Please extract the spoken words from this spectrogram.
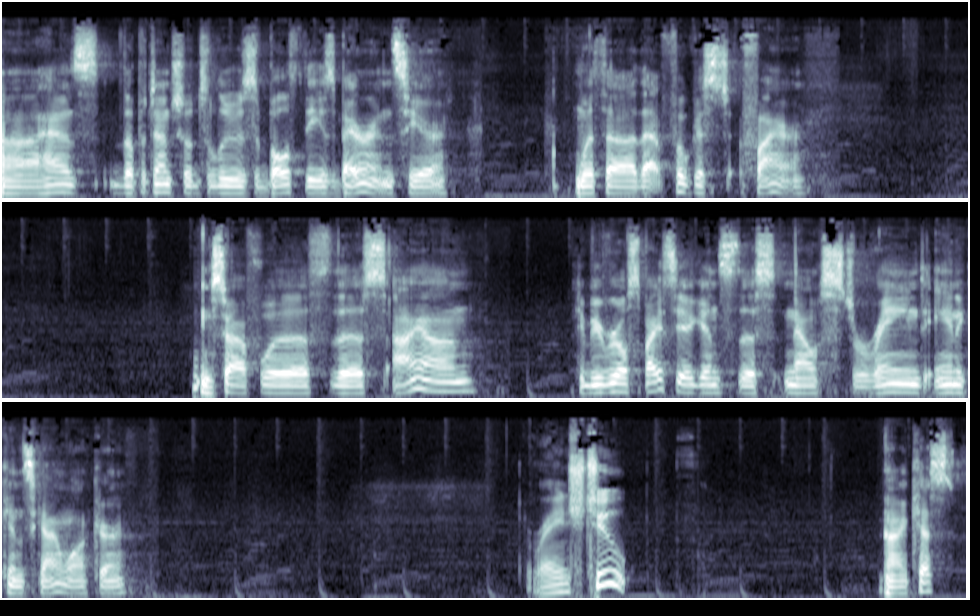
Uh, has the potential to lose both these barons here with uh, that focused fire. And start off with this Ion. Could be real spicy against this now strained Anakin Skywalker. Range two. Uh, Kes-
